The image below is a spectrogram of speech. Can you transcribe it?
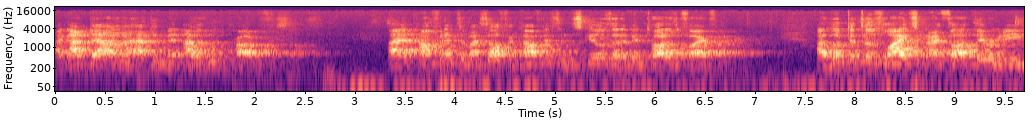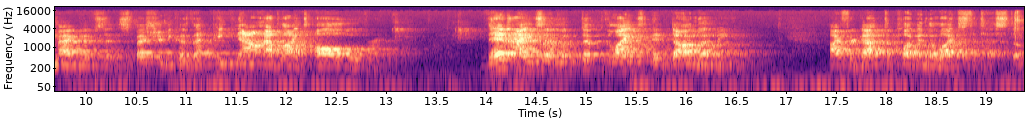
I got down, and I have to admit, I was a little proud of myself. I had confidence in myself and confidence in the skills that I've been taught as a firefighter. I looked at those lights, and I thought they were going to be magnificent, especially because that peak now had lights all over it. Then I looked up the lights, it dawned on me. I forgot to plug in the lights to test them.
